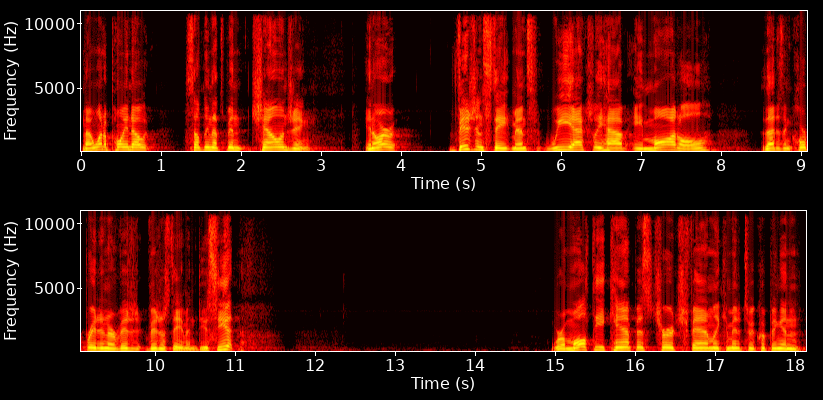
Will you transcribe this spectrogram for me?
Now, I want to point out something that's been challenging. In our vision statement, we actually have a model that is incorporated in our vision statement. Do you see it? We're a multi campus church family committed to equipping and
